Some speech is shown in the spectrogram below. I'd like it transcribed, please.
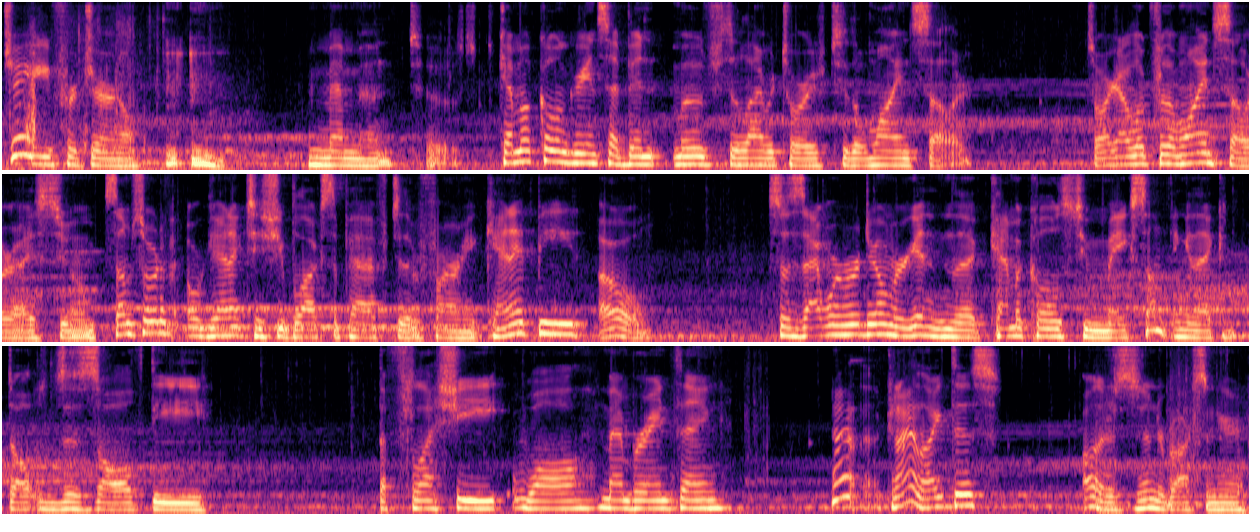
J for journal. Mementos. Chemical ingredients have been moved to the laboratory to the wine cellar. So I gotta look for the wine cellar, I assume. Some sort of organic tissue blocks the path to the refinery. Can it be? Oh. So is that what we're doing? We're getting the chemicals to make something that could dissolve the the fleshy wall membrane thing. Can I, can I light this? Oh, there's a cinder box in here.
